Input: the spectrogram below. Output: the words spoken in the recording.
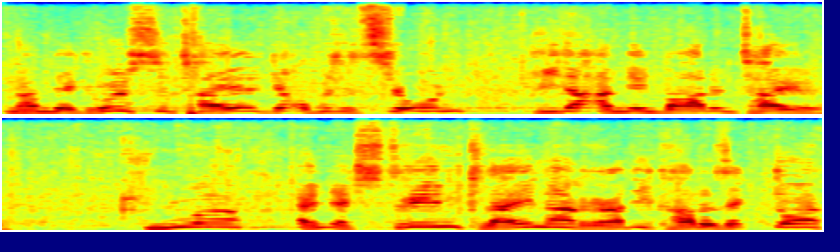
nahm der größte Teil der Opposition wieder an den Wahlen teil. Nur ein extrem kleiner radikaler Sektor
